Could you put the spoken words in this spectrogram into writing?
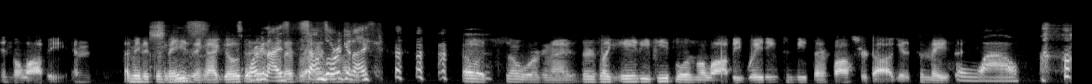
in the lobby. And I mean, it's Jeez. amazing. I go it's there. organized. Sounds organized. Oh, it's so organized. There's like 80 people in the lobby waiting to meet their foster dog. It's amazing. Oh, wow.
